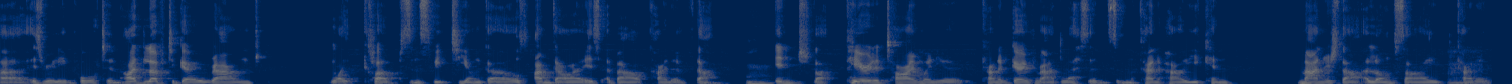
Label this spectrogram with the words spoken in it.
uh, is really important. I'd love to go round like clubs and speak to young girls and guys about kind of that mm. in that period of time when you're kind of going through adolescence and kind of how you can manage that alongside mm. kind of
